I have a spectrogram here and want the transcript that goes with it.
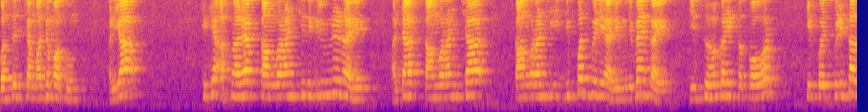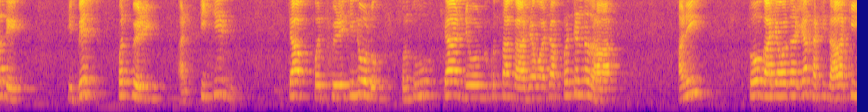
बसेसच्या माध्यमातून. आणि या तिथे असणाऱ्या कामगारांची देखील युनियन आहे आणि त्या कामगारांच्या कामगारांची जी पतपिढी आहे म्हणजे बँक आहे ही सहकारी तत्वावर ती पतपिढी चालते. ती बेस्ट पतपिढी आणि तिची त्या पतपिढीची निवडणूक. परंतु त्या निवडणुकीचा गाजावाजा प्रचंड झाला. आणि तो गाजावाजा यासाठी झाला की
